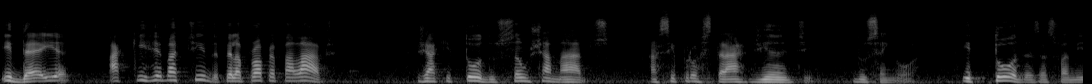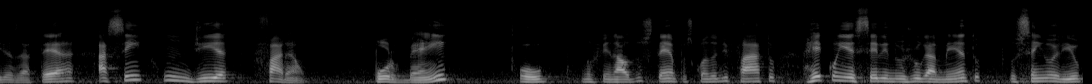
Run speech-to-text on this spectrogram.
ideia aqui rebatida pela própria palavra, já que todos são chamados a se prostrar diante do Senhor. E todas as famílias da terra assim um dia farão, por bem ou no final dos tempos, quando de fato reconhecerem no julgamento o senhorio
